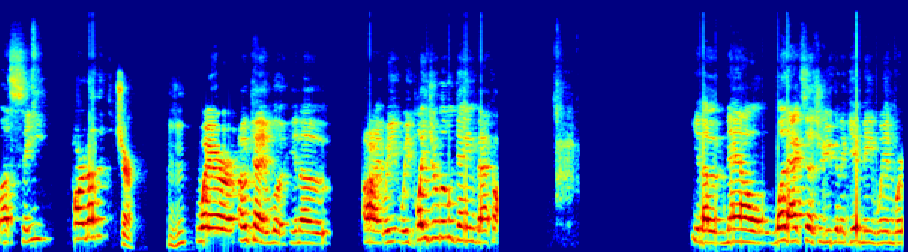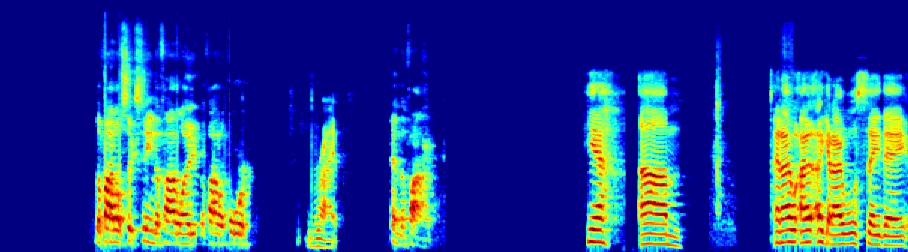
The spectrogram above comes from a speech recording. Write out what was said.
must see part of it. sure. Mm-hmm. Where, okay, look, you know, all right, we, we played your little game back on. You know, now what access are you going to give me when we're the final 16, the final eight, the final four, Right. and the final? Yeah. Um and I, I again I will say they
